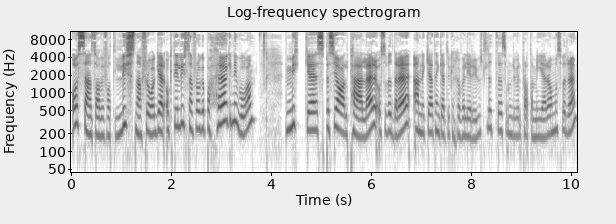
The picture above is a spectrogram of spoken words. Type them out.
Och sen så har vi fått lyssnarfrågor och det är lyssnarfrågor på hög nivå. Mycket specialpärlor och så vidare. Annika, jag tänker att du kanske väljer ut lite som du vill prata mer om och så vidare.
